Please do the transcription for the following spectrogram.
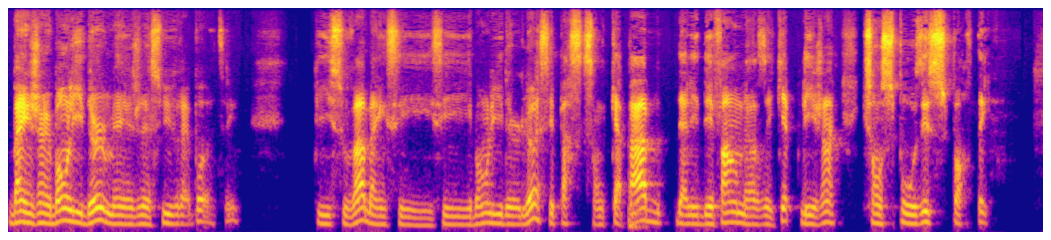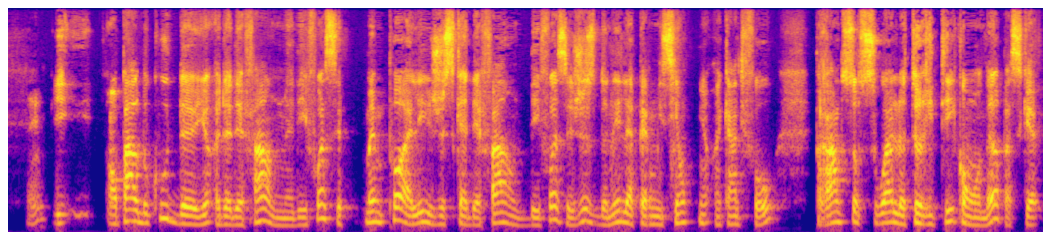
ben j'ai un bon leader, mais je ne le suivrai pas. Puis souvent, ben, ces, ces bons leaders-là, c'est parce qu'ils sont capables d'aller défendre leurs équipes, les gens qui sont supposés supporter. Hein? on parle beaucoup de, de, défendre, mais des fois, c'est même pas aller jusqu'à défendre. Des fois, c'est juste donner la permission quand il faut, prendre sur soi l'autorité qu'on a, parce que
